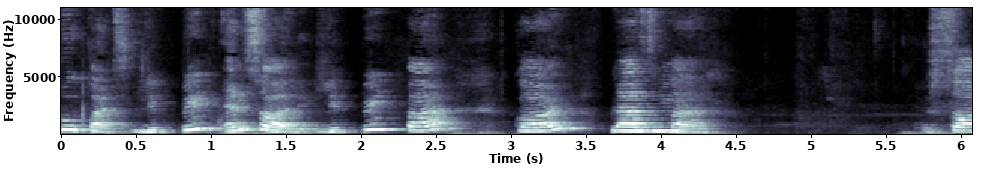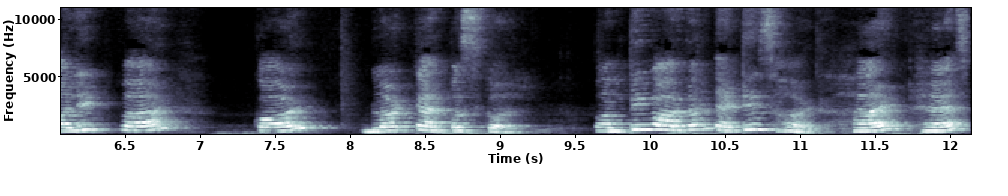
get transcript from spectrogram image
two parts lipid and solid. Lipid part called plasma. Solid part called blood corpuscle. Pumping organ that is heart. Heart has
